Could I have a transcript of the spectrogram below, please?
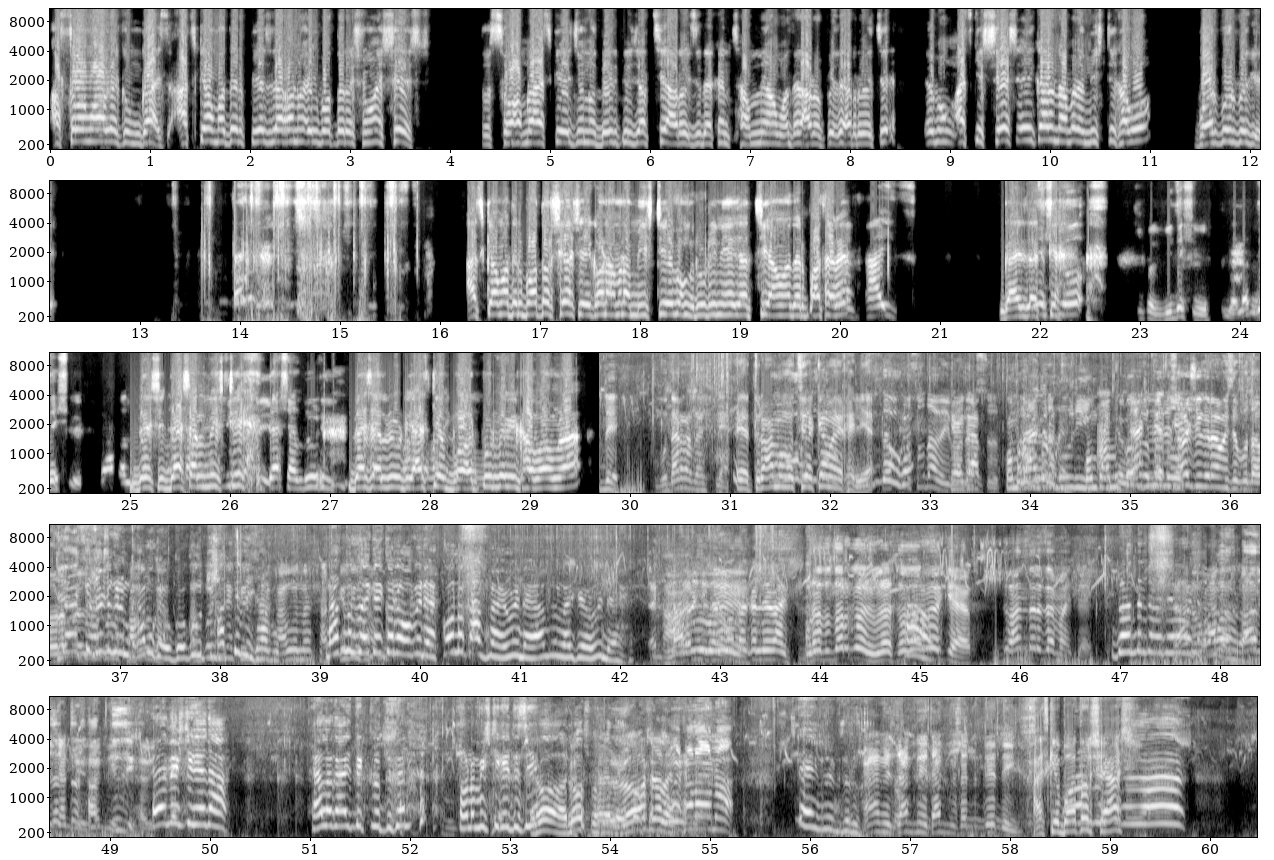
আসসালামু আলাইকুম গাইস আজকে আমাদের পেজ লাগানো এই বছরের সময় শেষ। তো সো আমরা আজকে এই জন্য দেরিতে যাচ্ছি। আর ওই যে দেখেন সামনে আমাদের আরও প্লেয়ার রয়েছে। এবং আজকে শেষ এই কারণে আমরা মিষ্টি খাব ভরপুর বেগে। আজকে আমাদের বতর শেষ এই কারণে আমরা মিষ্টি এবং রুটি নিয়ে যাচ্ছি আমাদের পাথারে। গাইস আজকে দেশাল মিষ্টি। দেশাল দূরি দেশাল রুটি আজকে ভরপুর বেগে খাব আমরা। এ তোরা আমাকে তুই কেমন খাইলি কোনো কাজ নাই হবে না আসলে লাগে হবে না ওরা তো দরকার ওরা কি দোকানদারে জামাই। এই মিষ্টি খেয়ে দা হ্যালো গাইস দেখতে পাচ্ছেন? আমরা মিষ্টি খাইতেছি জানি জানি সাথে দিয়ে দেই আজকে বতর শেষ? আহ,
